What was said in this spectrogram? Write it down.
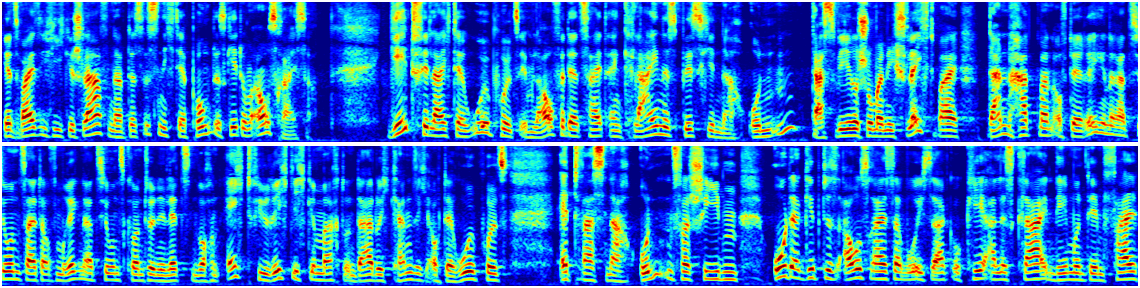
jetzt weiß ich, wie ich geschlafen habe. Das ist nicht der Punkt, es geht um Ausreißer geht vielleicht der Ruhepuls im Laufe der Zeit ein kleines bisschen nach unten. Das wäre schon mal nicht schlecht, weil dann hat man auf der Regenerationsseite, auf dem Regenerationskonto in den letzten Wochen echt viel richtig gemacht und dadurch kann sich auch der Ruhepuls etwas nach unten verschieben. Oder gibt es Ausreißer, wo ich sage, okay, alles klar, in dem und dem Fall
